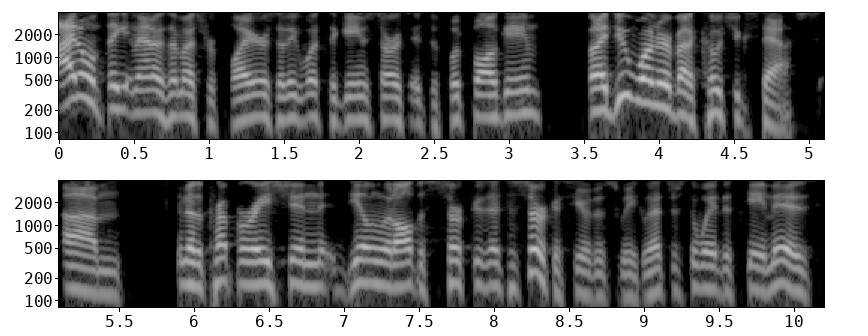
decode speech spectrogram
I don't think it matters that much for players. I think once the game starts, it's a football game. But I do wonder about a coaching staffs. Um, you know, the preparation, dealing with all the circus. It's a circus here this week. That's just the way this game is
